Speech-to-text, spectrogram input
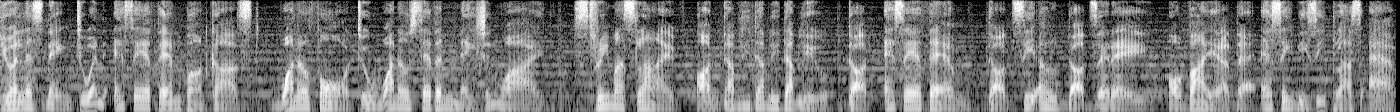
You are listening to an SAFM podcast, 104 to 107 nationwide. Stream us live on www.safm.co.za or via the SABC Plus app.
